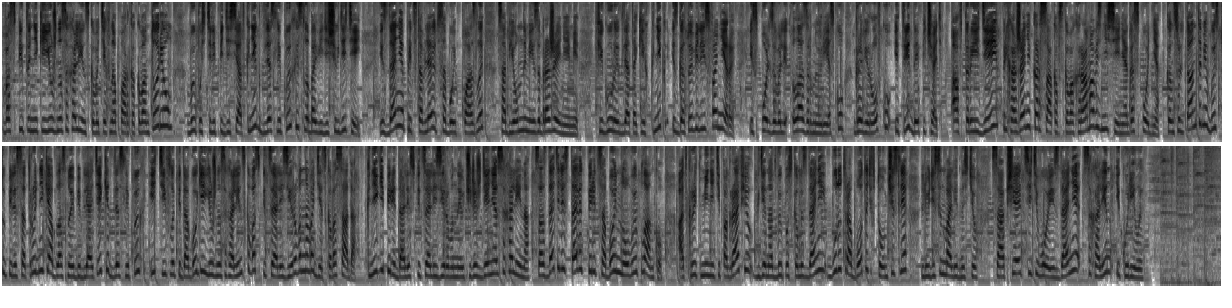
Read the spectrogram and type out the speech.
Воспитанники Южно-Сахалинского технопарка «Кванториум» выпустили 50 книг для слепых и слабовидящих детей. Издания представляют собой пазлы с объемными изображениями. Фигуры для таких книг изготовили из фанеры, использовали лазерную резку, гравировку и 3D-печать. Авторы идеи – прихожане Корсаковского храма Вознесения Господня. Консультантами выступили сотрудники областной библиотеки для слепых и тифлопедагоги Южно-Сахалинского специализированного специализированного детского сада. Книги передали в специализированные учреждения Сахалина. Создатели ставят перед собой новую планку – открыть мини-типографию, где над выпуском изданий будут работать в том числе люди с инвалидностью, сообщает сетевое издание «Сахалин и Курилы».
